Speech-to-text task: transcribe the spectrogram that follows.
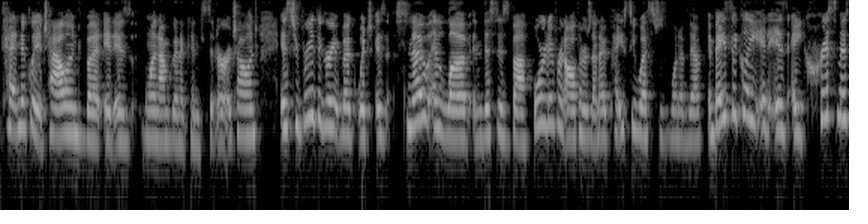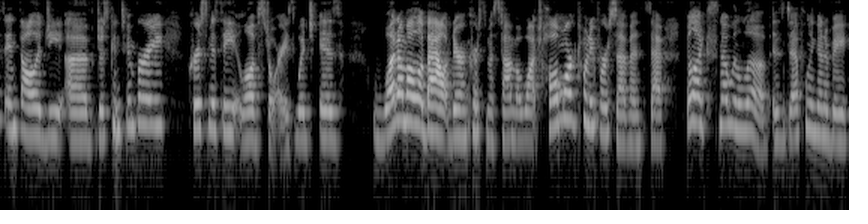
technically a challenge, but it is one I'm going to consider a challenge, is to read the great book, which is Snow in Love, and this is by four different authors. I know Kasie West is one of them. And basically it is a Christmas anthology of just contemporary Christmassy love stories, which is what I'm all about during Christmas time. I watch Hallmark 24-7, so I feel like Snow in Love is definitely going to be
